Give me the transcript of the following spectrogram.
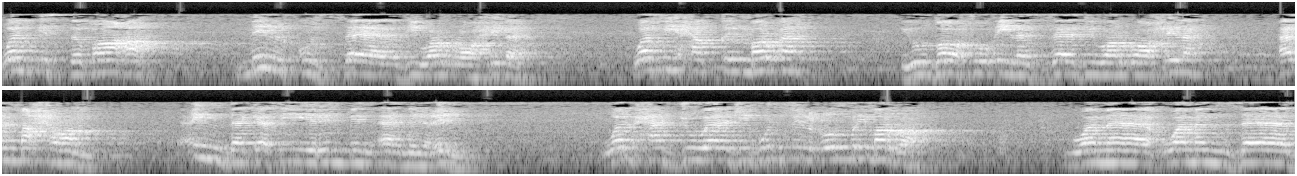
والاستطاعة ملك الزاد والراحلة وفي حق المرأة يضاف إلى الزاد والراحلة المحرم عند كثير من أهل العلم. والحج واجب في العمر مرة. وما ومن زاد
